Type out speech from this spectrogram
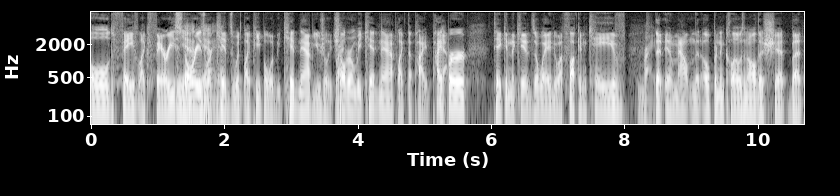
old faith, like fairy stories yeah, where yeah. kids would like people would be kidnapped. Usually children would be kidnapped, like the Pied Piper taking the kids away to a fucking cave Right. that in a mountain that opened and closed and all this shit. But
